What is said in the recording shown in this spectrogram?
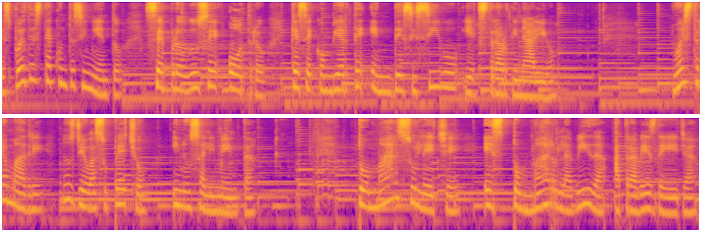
Después de este acontecimiento se produce otro que se convierte en decisivo y extraordinario. Nuestra madre nos lleva a su pecho y nos alimenta. Tomar su leche es tomar la vida a través de ella.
